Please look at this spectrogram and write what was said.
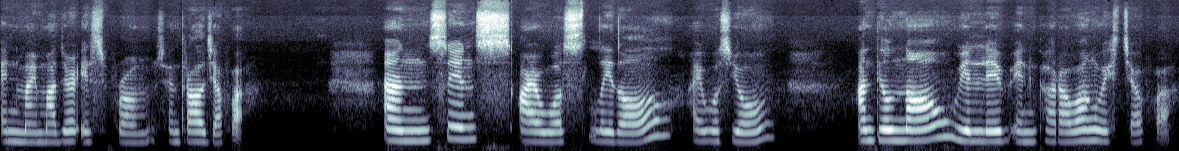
and my mother is from Central Java. And since I was little, I was young, until now we live in Karawang, West Java.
